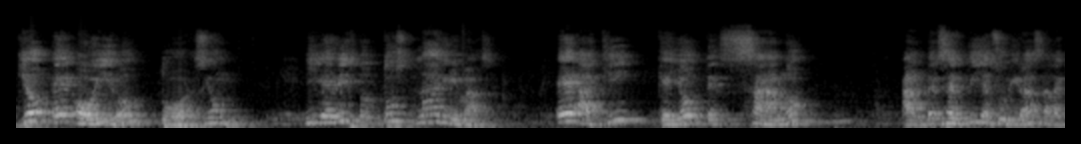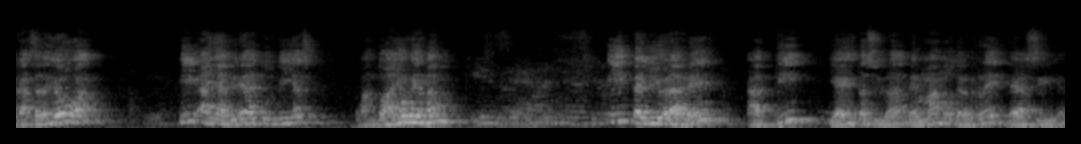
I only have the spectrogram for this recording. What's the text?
Yo he oído tu oración y he visto tus lágrimas. He aquí que yo te sano. Al tercer día subirás a la casa de Jehová y añadiré a tus días, ¿cuántos años, mi hermano? Y te libraré a ti y a esta ciudad de manos del rey de Asiria.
